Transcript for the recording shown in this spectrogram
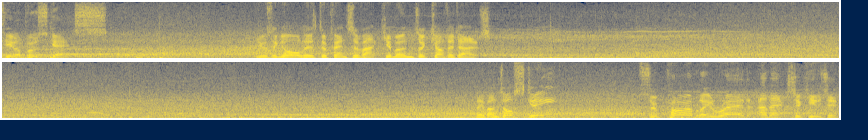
Sergio Busquets. Using all his defensive acumen to cut it out. Lewandowski. Superbly read and executed.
